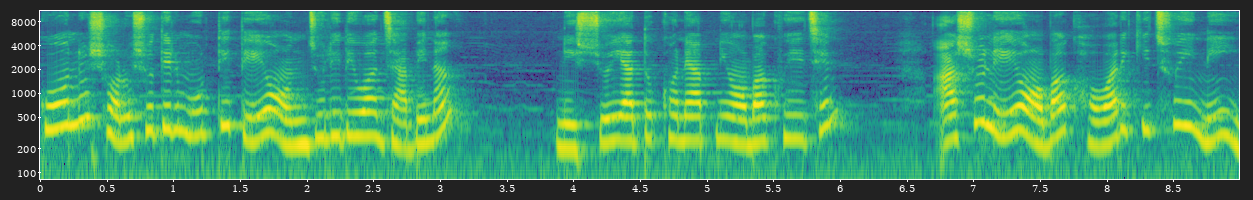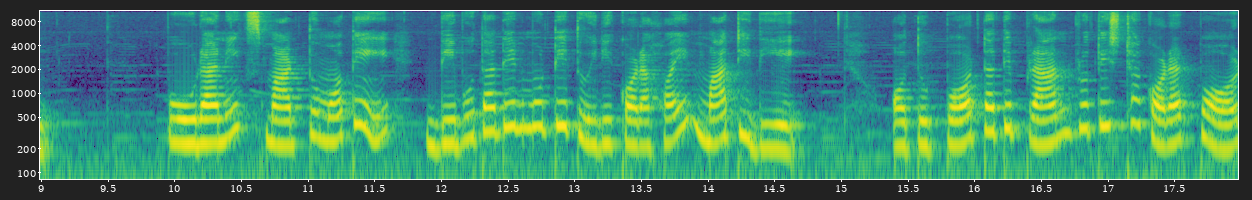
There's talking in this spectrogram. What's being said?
কোন সরস্বতীর মূর্তিতে অঞ্জলি দেওয়া যাবে না? নিশ্চয়ই এতক্ষণে আপনি অবাক হয়েছেন। আসলে অবাক হওয়ার কিছুই নেই। পৌরাণিক স্মার্ত মতে দেবতাদের মূর্তি তৈরি করা হয় মাটি দিয়ে। অতঃপর তাতে প্রাণ প্রতিষ্ঠা করার পর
